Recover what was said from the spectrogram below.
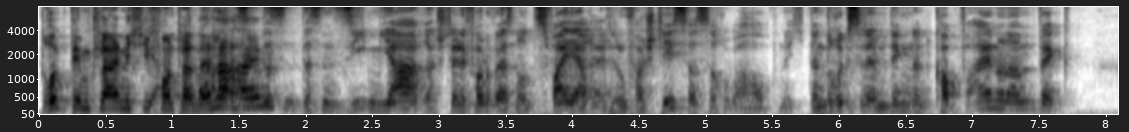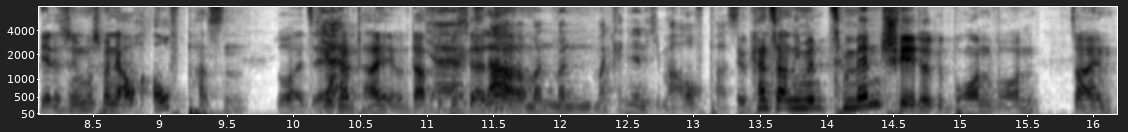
drück dem Kleinen nicht die Fontanelle aber das, ein. Sind, das, sind, das sind sieben Jahre. Stell dir vor, du wärst nur zwei Jahre älter, du verstehst das doch überhaupt nicht. Dann drückst du dem Ding den Kopf ein und dann weg. Ja, deswegen muss man ja auch aufpassen, so als Elternteil. Und dafür ja, bist du ja klar, da. aber man, man, man kann ja nicht immer aufpassen. du kannst ja auch nicht mit einem Zementschädel geboren worden sein.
